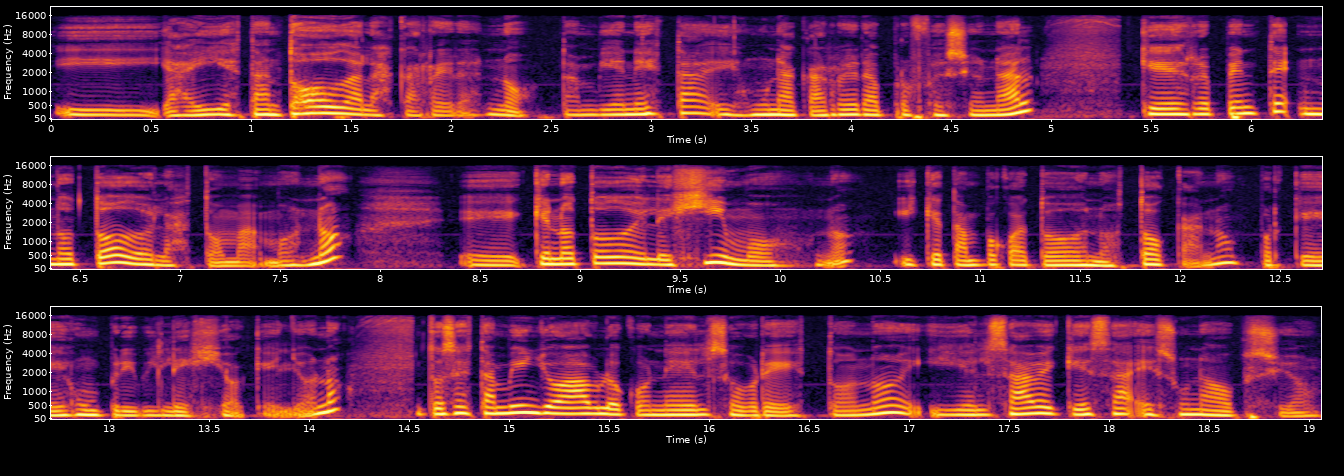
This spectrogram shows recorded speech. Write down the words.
y ahí están todas las carreras, no, también esta es una carrera profesional que de repente no todos las tomamos, ¿no? Eh, que no todos elegimos, ¿no? Y que tampoco a todos nos toca, ¿no? Porque es un privilegio aquello, ¿no? Entonces también yo hablo con él sobre esto, ¿no? Y él sabe que esa es una opción,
